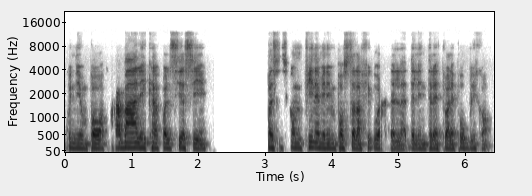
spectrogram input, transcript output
quindi un po' travalica qualsiasi, qualsiasi confine viene imposto alla figura del, dell'intellettuale pubblico.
